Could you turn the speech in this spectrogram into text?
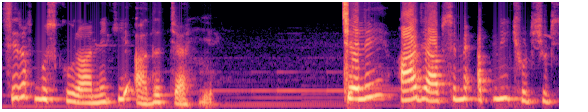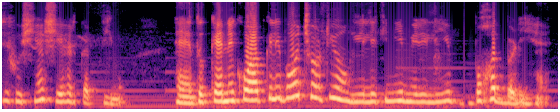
सिर्फ़ मुस्कुराने की आदत चाहिए। चले, आज आपसे मैं अपनी छोटी छोटी सी खुशियाँ शेयर करती हूँ। हैं तो कहने को आपके लिए बहुत छोटी होंगी, लेकिन ये मेरे लिए बहुत बड़ी हैं।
